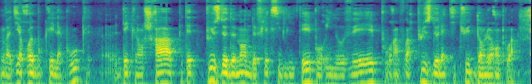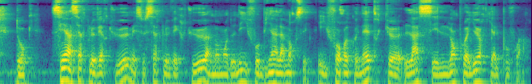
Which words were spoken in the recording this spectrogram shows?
on va dire reboucler la boucle, euh, déclenchera peut-être plus de demandes de flexibilité pour innover, pour avoir plus de latitude dans leur emploi. Donc c'est un cercle vertueux, mais ce cercle vertueux, à un moment donné, il faut bien l'amorcer. Et il faut reconnaître que là, c'est l'employeur qui a le pouvoir.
